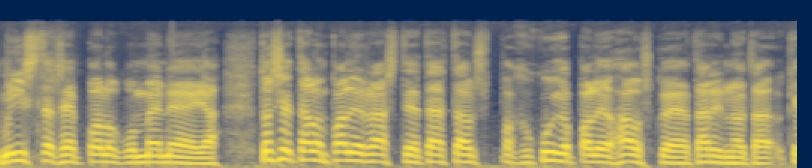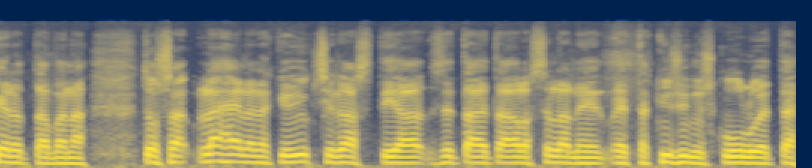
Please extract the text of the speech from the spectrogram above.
mistä se polku menee. Ja tosiaan täällä on paljon rasteja, tästä on kuinka paljon hauskoja tarinoita kerrottavana. Tuossa lähellä näkyy yksi rasti ja se taitaa olla sellainen, että kysymys kuuluu, että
